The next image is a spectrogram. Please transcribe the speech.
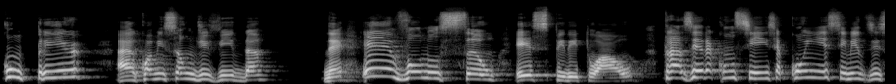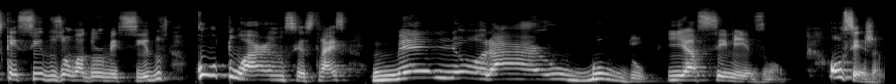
Cumprir uh, com a missão de vida, né? Evolução espiritual, trazer à consciência conhecimentos esquecidos ou adormecidos, cultuar ancestrais, melhorar o mundo e a si mesmo. Ou seja,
